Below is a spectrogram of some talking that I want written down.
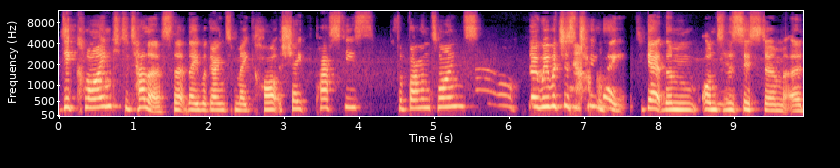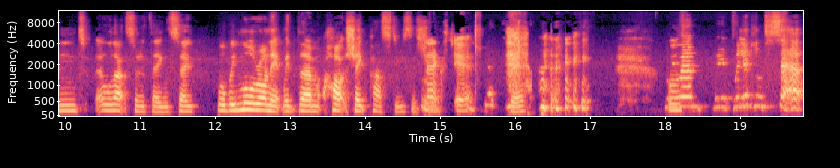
declined to tell us that they were going to make heart-shaped pasties for Valentine's. So we were just too late to get them onto Yeah. the system and all that sort of thing. So we'll be more on it with um, heart-shaped pasties this year. next year. Yeah. We're, um, we're, we're looking to set up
